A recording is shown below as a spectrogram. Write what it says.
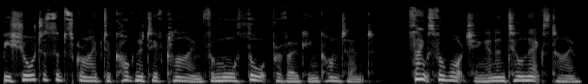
be sure to subscribe to Cognitive Climb for more thought provoking content. Thanks for watching, and until next time.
